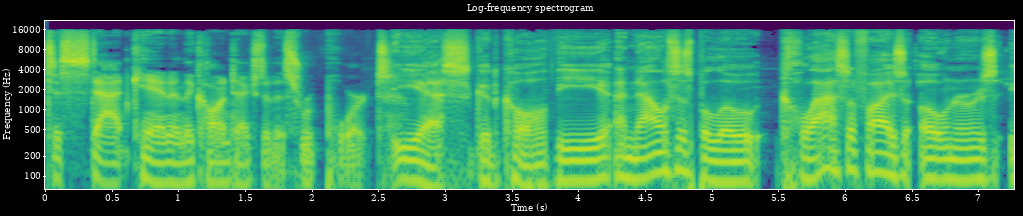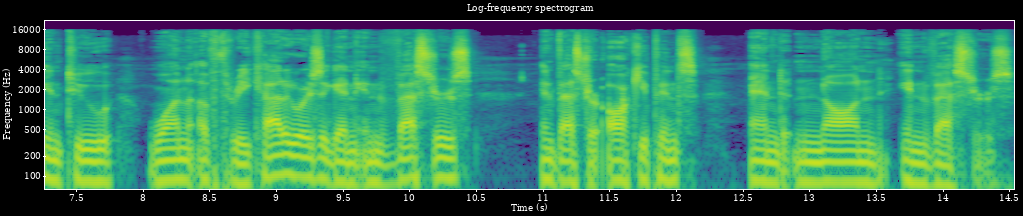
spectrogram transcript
to StatCan in the context of this report? Yes, good call. The analysis below classifies owners into one of three categories again investors, investor occupants, and non investors.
